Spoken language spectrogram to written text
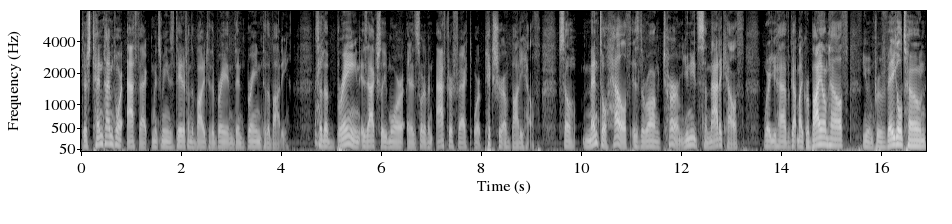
There's 10 times more affect, which means data from the body to the brain than brain to the body. So the brain is actually more a sort of an after effect or a picture of body health. So mental health is the wrong term. You need somatic health where you have gut microbiome health, you improve vagal tone,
